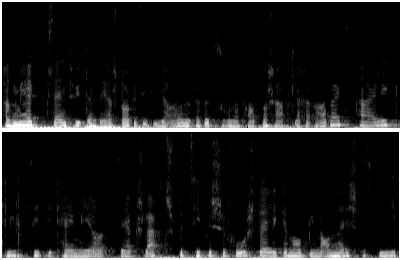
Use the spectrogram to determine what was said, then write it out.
Also wir sehen heute ein sehr starkes Ideal eben zu einer partnerschaftlichen Arbeitsteilung. Gleichzeitig haben wir sehr geschlechtsspezifische Vorstellungen noch. Bei Männern ist das die,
